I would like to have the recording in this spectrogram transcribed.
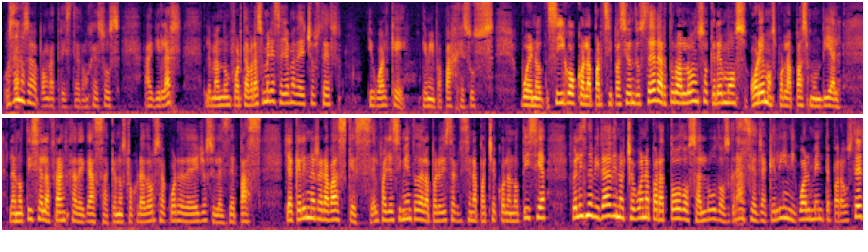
usted no se me ponga triste, don Jesús Aguilar. Le mando un fuerte abrazo. Mire, se llama de hecho usted igual que, que mi papá Jesús. Bueno, sigo con la participación de usted, Arturo Alonso. Queremos, oremos por la paz mundial. La noticia de la franja de Gaza, que nuestro creador se acuerde de ellos y les dé paz. Jacqueline Herrera Vázquez, el fallecimiento de la periodista Cristina Pacheco, la noticia. Feliz Navidad y Nochebuena para todos. Saludos. Gracias, Jacqueline. Igualmente para usted.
